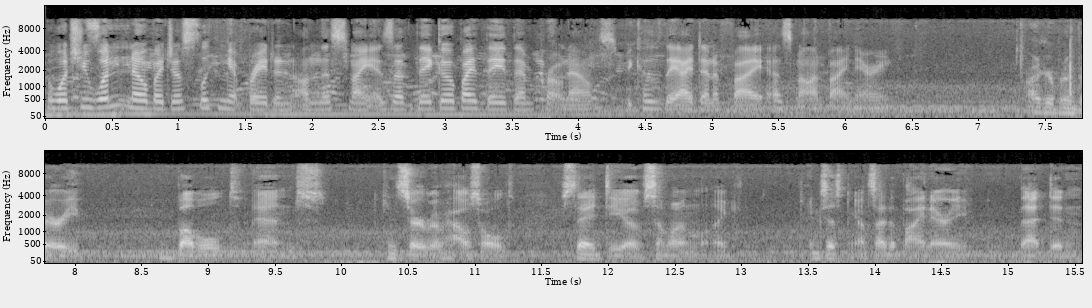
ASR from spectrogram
But what you wouldn't know by just looking at Braden on this night is that they go by they them pronouns because they identify as non binary. I grew up in a very bubbled and conservative household. Just the idea of someone like existing outside the binary that didn't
